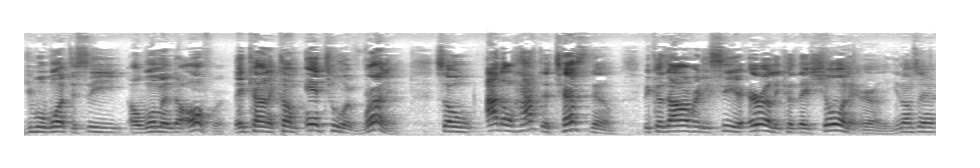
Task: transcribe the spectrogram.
you would want to see a woman to offer. They kind of come into it running. So I don't have to test them because I already see it early because they showing it early. You know what I'm saying?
